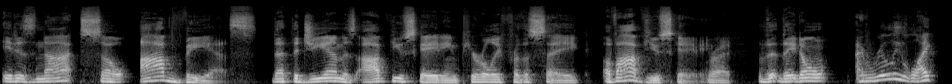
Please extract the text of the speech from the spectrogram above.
it is not so obvious that the GM is obfuscating purely for the sake of obfuscating. Right. Th- They don't. I really like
